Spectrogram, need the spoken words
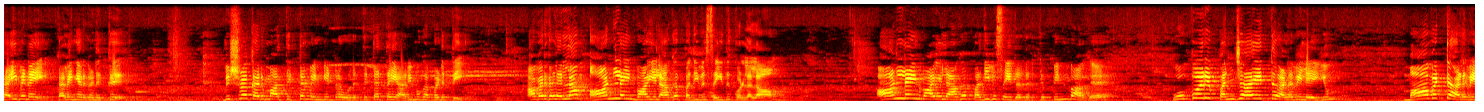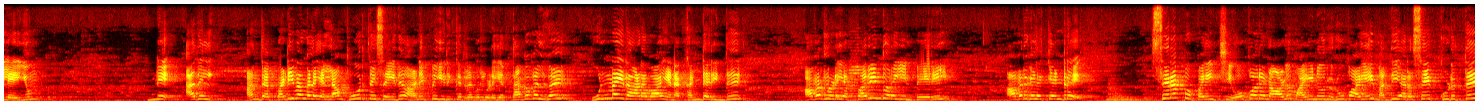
கைவினை கலைஞர்களுக்கு விஸ்வகர்மா திட்டம் என்கின்ற ஒரு திட்டத்தை அறிமுகப்படுத்தி அவர்களெல்லாம் ஆன்லைன் வாயிலாக பதிவு செய்து கொள்ளலாம். ஆன்லைன் வாயிலாக பதிவு செய்ததற்கு பின்பாக ஒவ்வொரு பஞ்சாயத்து அளவிலேயும் மாவட்ட அளவிலேயும் நெ அதில் அந்த படிவங்களை எல்லாம் பூர்த்தி செய்து அனுப்பி இருக்கிறவர்களுடைய தகவல்கள் உண்மைதானவா என கண்டறிந்து அவர்களுடைய பரிந்துரையின் பேரில் அவர்களுக்கென்று சிறப்பு பயிற்சி ஒவ்வொரு நாளும் ஐநூறு ரூபாயை மத்திய அரசே கொடுத்து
